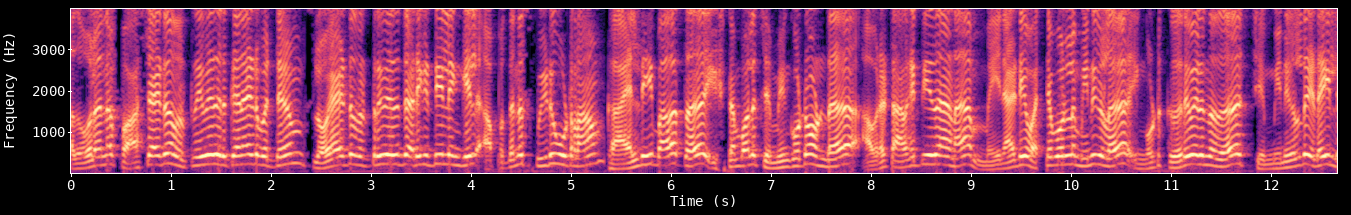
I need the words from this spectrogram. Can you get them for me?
അതുപോലെ തന്നെ ഫാസ്റ്റ് ആയിട്ടും റിട്രീവ് ചെയ്തെടുക്കാനായിട്ട് പറ്റും. സ്ലോ ആയിട്ട് റിട്രീവ് ചെയ്തിട്ട് അടി കിട്ടിയില്ലെങ്കിൽ അപ്പൊ തന്നെ സ്പീഡ് കൂട്ടണം. കായലിന്റെ ഈ ഭാഗത്ത് ഇഷ്ടം പോലെ ചെമ്മീൻ കൂട്ടം ഉണ്ട്. അവരെ ടാർഗറ്റ് ചെയ്താണ്. മെയിൻ ആയിട്ട് ഈ ഒറ്റ പോലുള്ള മീനുകൾ ഇങ്ങോട്ട് കയറി വരുന്നത് ചെമ്മീനുകളുടെ ഇടയിൽ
